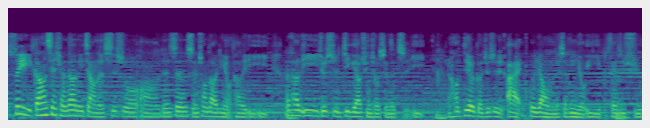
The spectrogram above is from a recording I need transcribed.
嗯所以刚刚谢传道你讲的是说，呃，人生神创造一定有它的意义。那它的意义就是第一个要寻求神的旨意，嗯、然后第二个就是爱会让我们的生命有意义，不再是虚无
